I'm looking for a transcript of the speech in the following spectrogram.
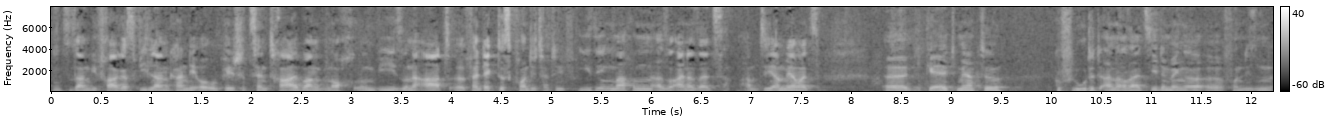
sozusagen die Frage ist, wie lange kann die Europäische Zentralbank noch irgendwie so eine Art äh, verdecktes Quantitative Easing machen. Also einerseits haben sie ja mehrmals äh, die Geldmärkte geflutet, andererseits jede Menge äh, von diesen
